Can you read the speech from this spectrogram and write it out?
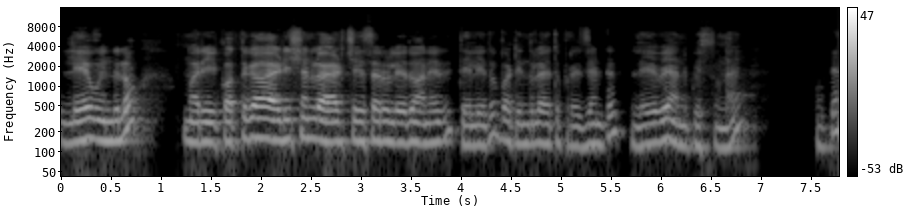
లేవు ఇందులో. మరి కొత్తగా ఎడిషన్లో యాడ్ చేశారో లేదో అనేది తెలియదు బట్ ఇందులో అయితే ప్రజెంట్ లేవే అనిపిస్తున్నాయి. ఓకే.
